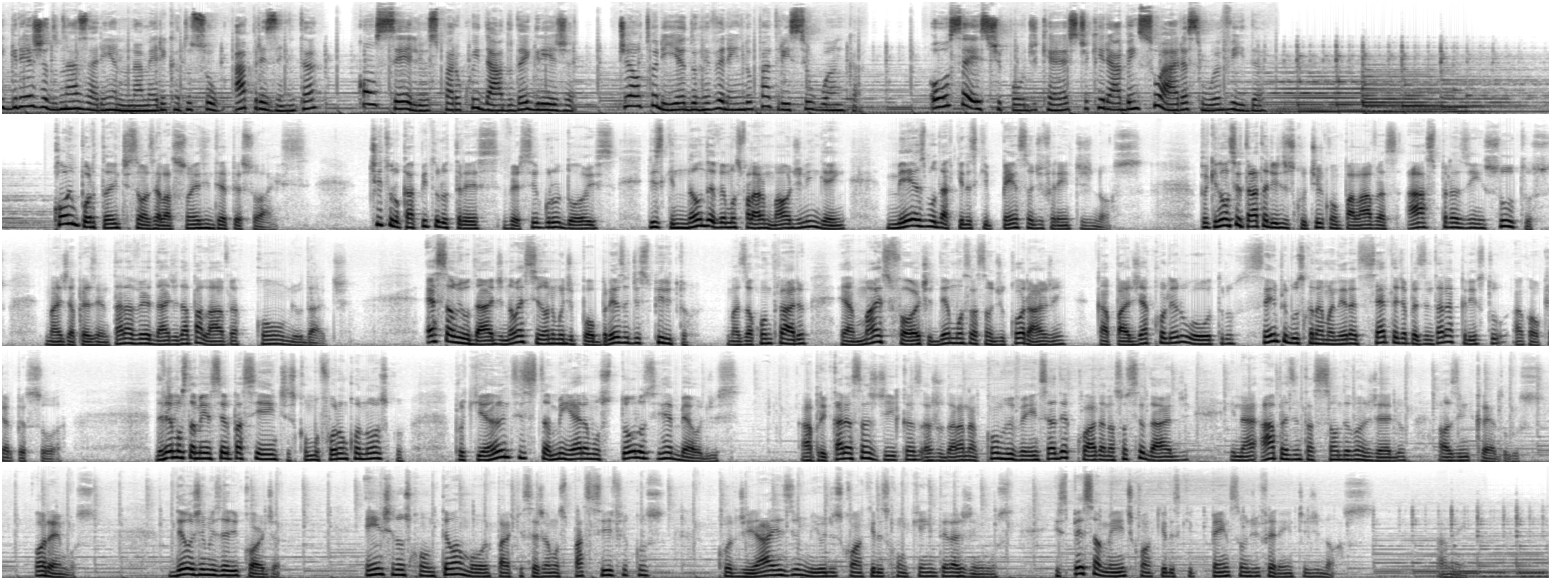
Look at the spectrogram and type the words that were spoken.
Igreja do Nazareno na América do Sul apresenta Conselhos para o Cuidado da Igreja, de autoria do Reverendo Patrício Wanka. Ouça este podcast que irá abençoar a sua vida. Quão importantes são as relações interpessoais? Título capítulo 3, versículo 2 diz que não devemos falar mal de ninguém, mesmo daqueles que pensam diferente de nós. Porque não se trata de discutir com palavras ásperas e insultos, mas de apresentar a verdade da palavra com humildade. Essa humildade não é sinônimo de pobreza de espírito, mas ao contrário, é a mais forte demonstração de coragem, capaz de acolher o outro, sempre buscando a maneira certa de apresentar a Cristo a qualquer pessoa. Devemos também ser pacientes, como foram conosco, porque antes também éramos tolos e rebeldes Aplicar essas dicas ajudará na convivência adequada na sociedade e na apresentação do Evangelho aos incrédulos. Oremos. Deus de misericórdia, enche-nos com teu amor para que sejamos pacíficos, cordiais e humildes com aqueles com quem interagimos, especialmente com aqueles que pensam diferente de nós. Amém.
